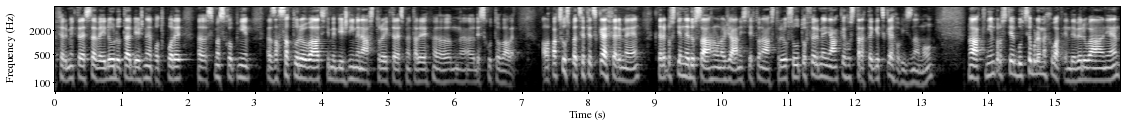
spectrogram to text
firmy, které se vejdou do té běžné podpory, jsme schopni zasaturovat těmi běžnými nástroji, které jsme tady diskutovali. Ale pak jsou specifické firmy, které prostě nedosáhnou na žádný z těchto nástrojů. Jsou to firmy nějakého strategického významu. No a k ním prostě buď se budeme chovat individuálně,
